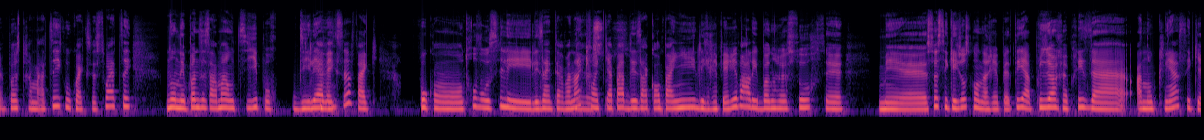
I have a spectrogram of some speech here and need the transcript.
un post-traumatique ou quoi que ce soit, tu sais. Nous, on n'est pas nécessairement outillés pour dealer Mhm. avec ça. Fait faut qu'on trouve aussi les, les intervenants Les qui vont être capables de les accompagner, les référer vers les bonnes ressources. euh, mais euh, ça, c'est quelque chose qu'on a répété à plusieurs reprises à, à nos clients, c'est que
